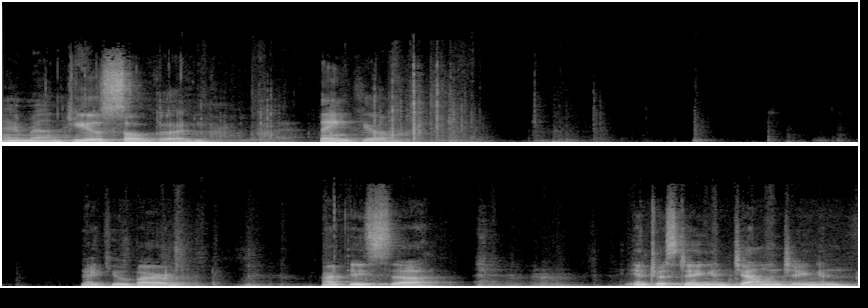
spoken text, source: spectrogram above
Amen. He is so good. Thank you. Thank you, Barb. Aren't these uh, interesting and challenging and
